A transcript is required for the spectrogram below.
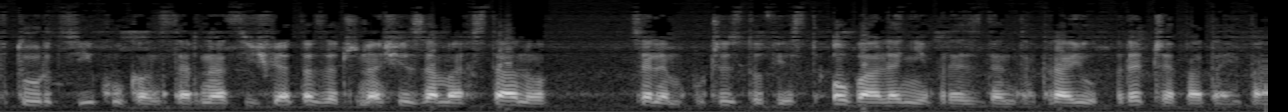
W Turcji ku konsternacji świata zaczyna się zamach stanu. Celem puczystów jest obalenie prezydenta kraju Recepa Tayyipa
